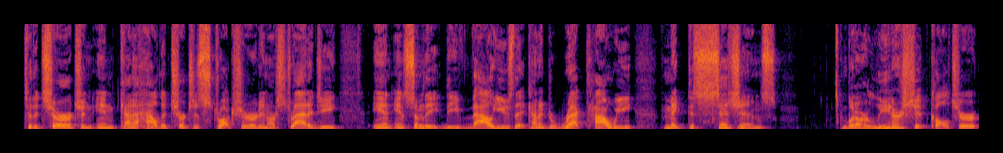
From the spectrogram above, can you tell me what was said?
to the church and, and kind of how the church is structured and our strategy and, and some of the, the values that kind of direct how we make decisions. But our leadership culture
